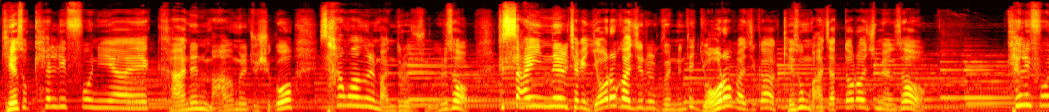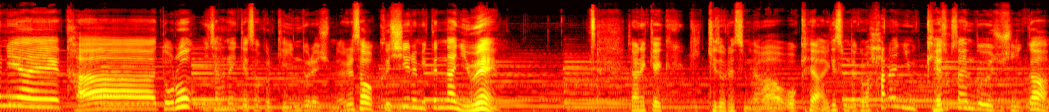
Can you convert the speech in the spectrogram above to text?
계속 캘리포니아에 가는 마음을 주시고 상황을 만들어 주시는 거예요. 그래서 그 사인을 제가 여러 가지를 구했는데 여러 가지가 계속 맞아 떨어지면서 캘리포니아에 가도록 이제 하나님께서 그렇게 인도해 주십니다. 그래서 그 씨름이 끝난 이후에 자, 하나님께 기도를 했습니다. 아, 오케이 알겠습니다. 그럼 하나님 계속 사인 보여주시니까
